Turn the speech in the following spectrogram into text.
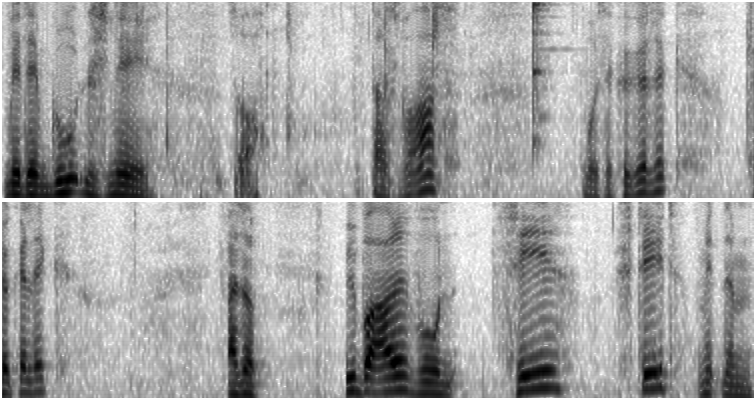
mit dem guten Schnee. So, das war's. Wo ist der Kökelek? Kökelek. Also überall, wo ein C steht mit einem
